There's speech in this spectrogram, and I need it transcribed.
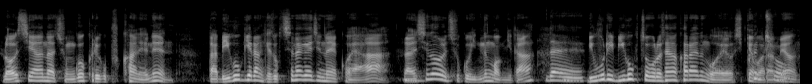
러시아나 중국 그리고 북한에는 나 미국이랑 계속 친하게 지낼 거야라는 음. 신호를 주고 있는 겁니다. 네. 미- 우리 미국 쪽으로 생각하라는 거예요. 쉽게 그쵸. 말하면.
